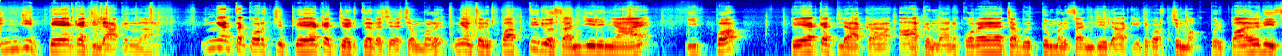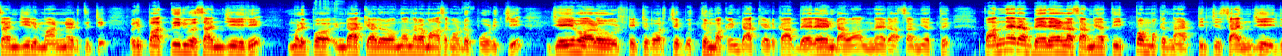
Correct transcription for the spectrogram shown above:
ഇഞ്ചി പാക്കറ്റിലാക്കുന്നതാണ്. ഇങ്ങനത്തെ കുറച്ച് പാക്കറ്റ് എടുത്തതിന് ശേഷം നമ്മൾ ഇങ്ങനത്തെ ഒരു പത്ത് രൂപ സഞ്ചിയിൽ ഞാൻ ഇപ്പോൾ പാക്കറ്റിലാക്ക ആക്കുന്നതാണ്. കുറേ വിത്ത് നമ്മൾ സഞ്ചിയിലാക്കിയിട്ട് കുറച്ച് ഒരു പകുതി സഞ്ചിയിൽ മണ്ണെടുത്തിട്ട് ഒരു പത്ത് രൂപ സഞ്ചിയിൽ നമ്മളിപ്പോൾ ഉണ്ടാക്കിയാൽ ഒന്നൊന്നര മാസം കൊണ്ട് പൊടിച്ച് ജൈവവളം ഇട്ടിട്ട് കുറച്ച് വിത്തുമ്മൊക്കെ ഉണ്ടാക്കിയെടുക്കുക ആ ബല ഉണ്ടാവും അന്നേരം ആ സമയത്ത്. അപ്പോൾ അന്നേരം ബലയുള്ള സമയത്ത് ഇപ്പം നമുക്ക് നട്ടിട്ട് സഞ്ചിയിൽ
